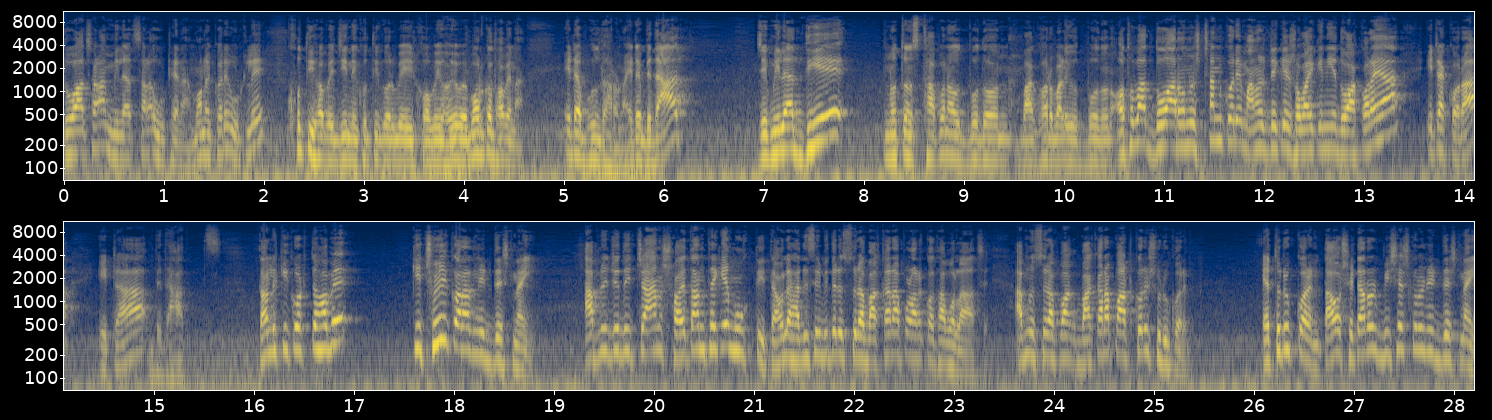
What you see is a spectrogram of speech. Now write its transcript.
দোয়া ছাড়া, মিলাদ ছাড়া উঠে না। মনে করে উঠলে ক্ষতি হবে, জিনে ক্ষতি করবে, এই হবে হবে, বরকত হবে না। এটা ভুল ধারণা, এটা বেদাত। যে মিলাদ দিয়ে নতুন স্থাপনা উদ্বোধন বা ঘরবাড়ি উদ্বোধন অথবা দোয়ার অনুষ্ঠান করে মানুষ ডেকে সবাইকে নিয়ে দোয়া করায়া, এটা করা, এটা বেদাত। তাহলে কি করতে হবে? কিছুই করার নির্দেশ নাই। আপনি যদি চান শয়তান থেকে মুক্তি, তাহলে হাদিসের ভিতরে সুরা বাকারা পড়ার কথা বলা আছে। আপনি সুরা বাকারা পাঠ করে শুরু করেন। এতটুকু করেন, তাও সেটারও বিশেষ কোনো নির্দেশ নাই।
